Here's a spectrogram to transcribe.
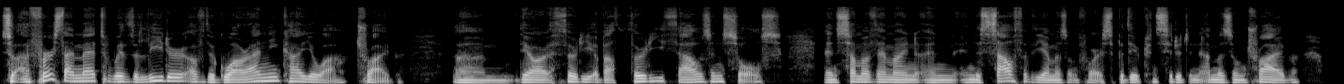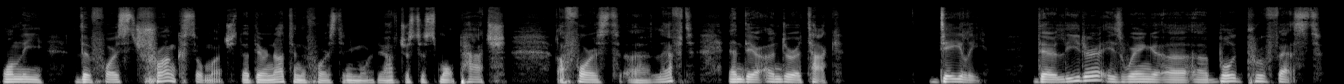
So at first, I met with the leader of the Guarani Kaiowá tribe. Um, there are 30, about 30,000 souls, and some of them are in, in, in, the south of the Amazon forest, but they're considered an Amazon tribe. Only the forest shrunk so much that they're not in the forest anymore. They have just a small patch of forest uh, left, and they're under attack daily their leader is wearing a, a, bulletproof vest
